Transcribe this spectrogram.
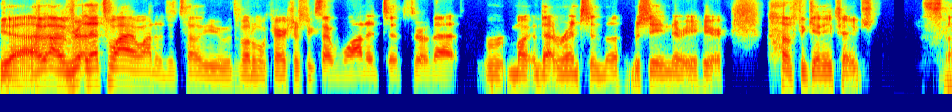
yeah, I, I, that's why I wanted to tell you with votable characters because I wanted to throw that r- that wrench in the machinery here of the guinea pig. So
